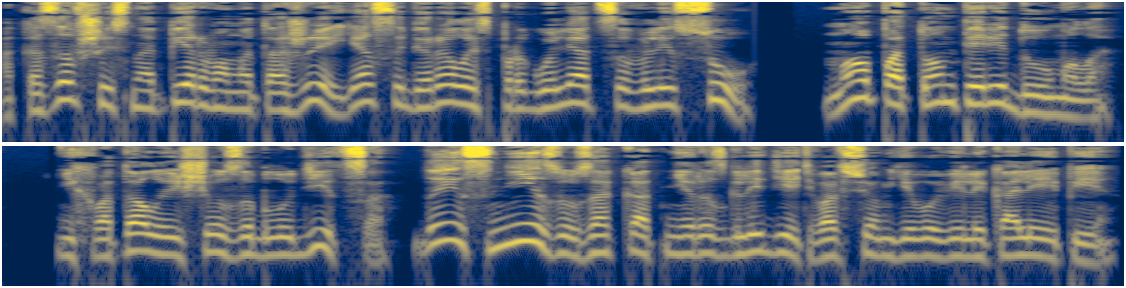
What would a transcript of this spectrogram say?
Оказавшись на первом этаже, я собиралась прогуляться в лесу, но потом передумала. Не хватало еще заблудиться, да и снизу закат не разглядеть во всем его великолепии.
